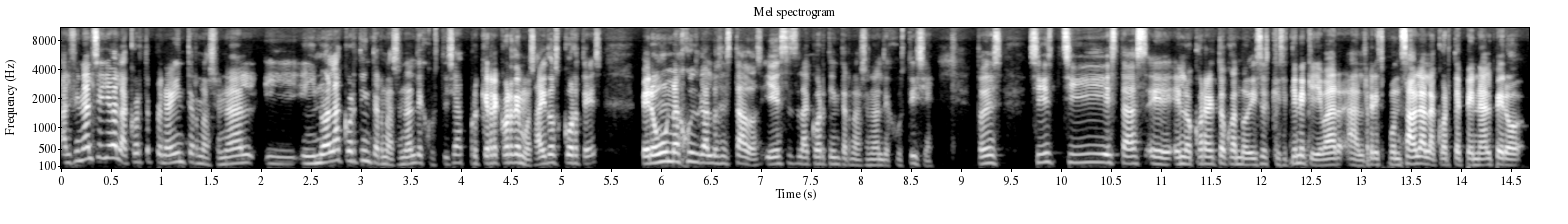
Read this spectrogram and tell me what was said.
al final se lleva a la Corte Penal Internacional y, no a la Corte Internacional de Justicia, porque recordemos, hay dos cortes, pero una juzga a los estados y esa es la Corte Internacional de Justicia. Entonces, sí, sí estás eh, en lo correcto cuando dices que se tiene que llevar al responsable a la Corte Penal, pero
